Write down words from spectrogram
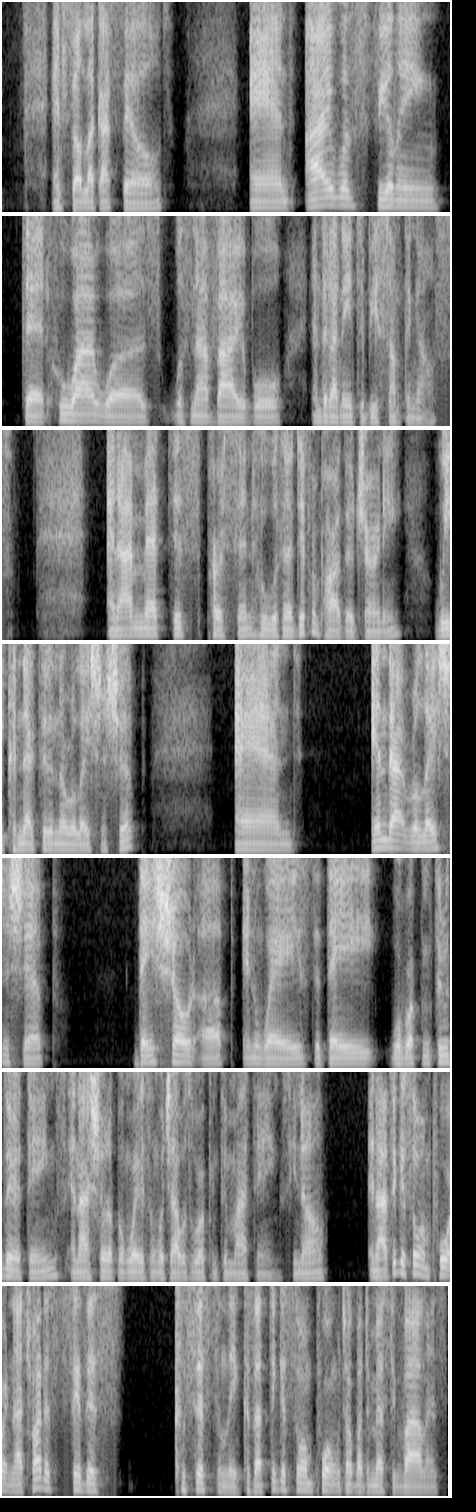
and felt like I failed and I was feeling that who I was was not valuable and that I needed to be something else. And I met this person who was in a different part of their journey. We connected in a relationship. And in that relationship, they showed up in ways that they were working through their things. And I showed up in ways in which I was working through my things, you know? And I think it's so important. I try to say this consistently because I think it's so important when we talk about domestic violence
